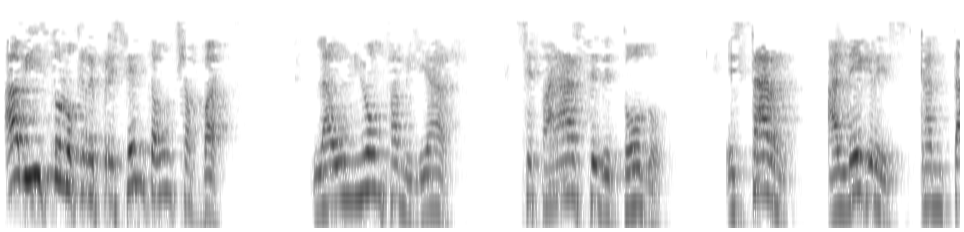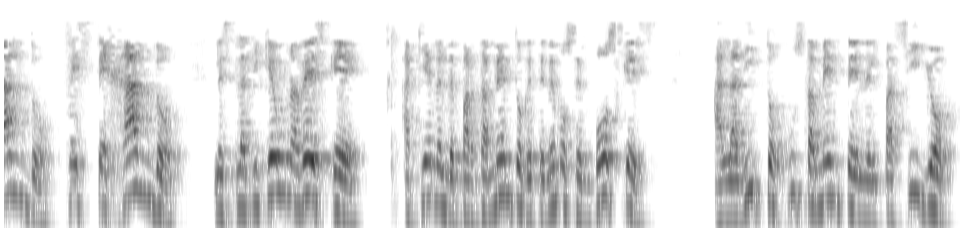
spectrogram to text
ha visto lo que representa un Shabbat, la unión familiar, separarse de todo, estar alegres, cantando, festejando. Les platiqué una vez que aquí en el departamento que tenemos en Bosques, al ladito justamente en el pasillo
